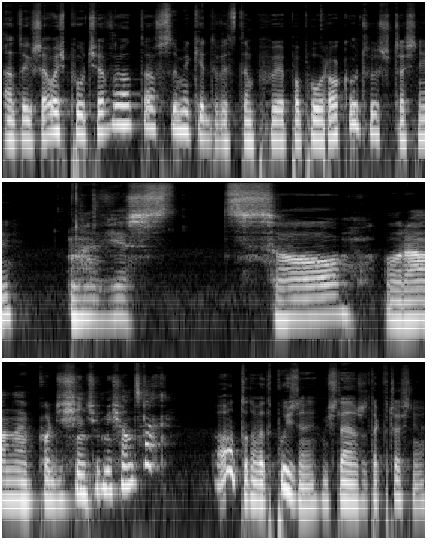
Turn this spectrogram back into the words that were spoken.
A dojrzałość płciowa to w sumie kiedy występuje? Po pół roku, czy już wcześniej? Wiesz co? O rany, po 10 miesiącach? O, to nawet później. Myślałem, że tak wcześnie.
